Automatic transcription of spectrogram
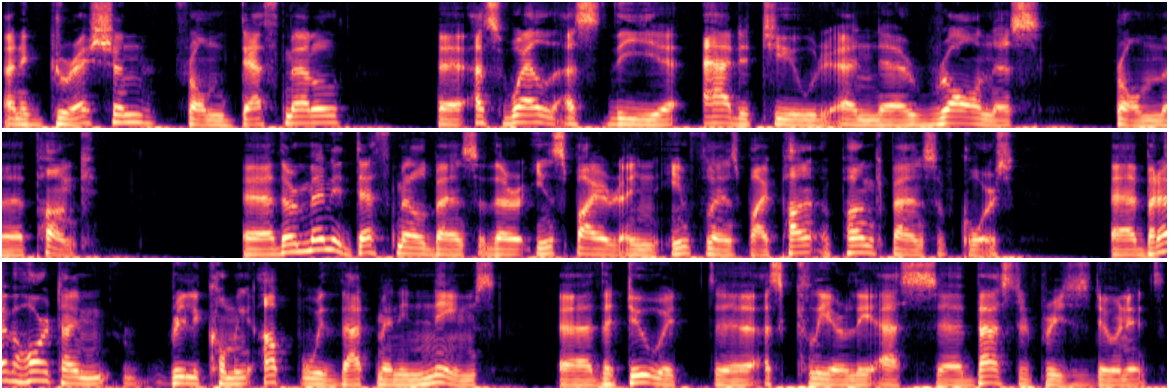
and aggression from death metal uh, as well as the attitude and uh, rawness from uh, punk. Uh, there are many death metal bands that are inspired and influenced by punk, bands, of course, uh, but I have a hard time really coming up with that many names uh, that do it as clearly as Bastard Priest is doing it.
